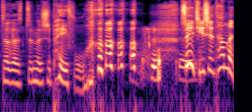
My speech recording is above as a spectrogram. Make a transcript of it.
这个真的是佩服，所以其实他们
